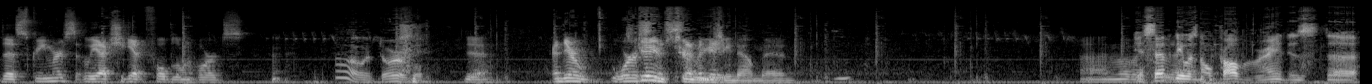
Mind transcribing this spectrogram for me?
the screamers, we actually get full blown hordes. Oh, adorable. Yeah. And they're worse This than game's too seven easy now, man. Uh, I don't know if I Yeah, said seven day that. was no problem, right? Is the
